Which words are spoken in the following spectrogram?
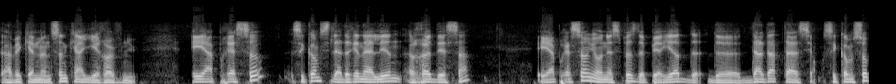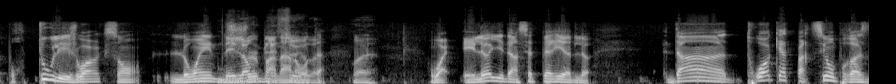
avec Edmondson quand il est revenu. Et après ça, c'est comme si l'adrénaline redescend. Et après ça, il y a une espèce de période de- de- d'adaptation. c'est comme ça pour tous les joueurs qui sont loin du Des jeu pendant longtemps. là. Ouais. Ouais. Et là, il est dans cette période-là. Dans trois, quatre parties, on pourra se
